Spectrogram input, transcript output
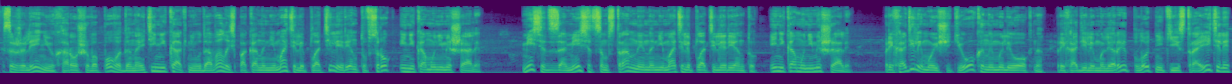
К сожалению, хорошего повода найти никак не удавалось, пока наниматели платили ренту в срок и никому не мешали. Месяц за месяцем странные наниматели платили ренту и никому не мешали. Приходили мойщики окон и мыли окна, приходили маляры, плотники и строители,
